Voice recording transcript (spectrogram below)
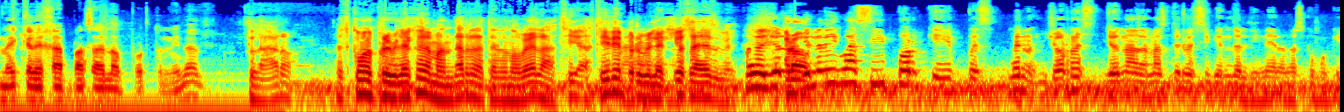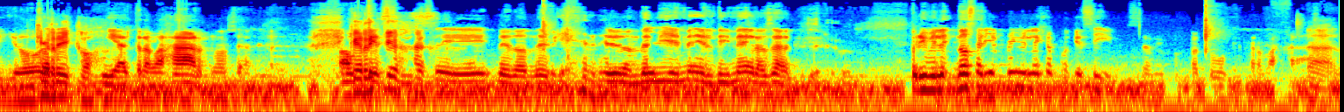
No hay que dejar pasar la oportunidad. Claro, es como el privilegio de mandar la telenovela, sí, así de privilegiosa es, güey. Bueno, yo, le digo así porque, pues, bueno, yo yo nada más estoy recibiendo el dinero, no es como que yo Qué rico. fui a trabajar, ¿no? O sea, Qué rico. Sí sé de dónde viene, de dónde viene el dinero, o sea, no sería privilegio porque sí, o sea, mi papá tuvo que trabajar. Ah,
